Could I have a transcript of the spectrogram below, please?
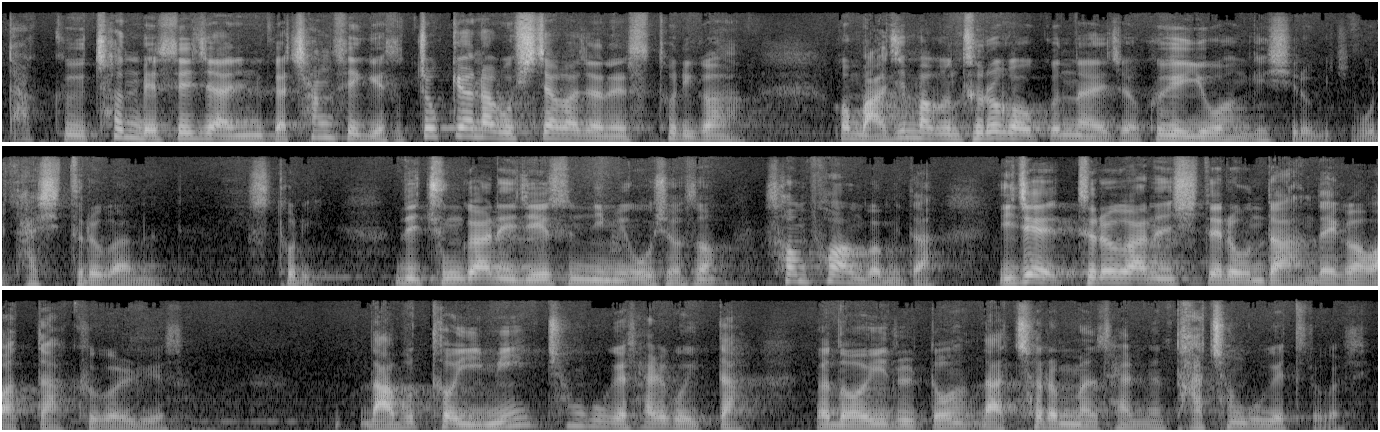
딱 그 첫 메시지 아닙니까? 창세기에서 쫓겨나고 시작하잖아요, 스토리가. 그 마지막은 들어가고 끝나야죠. 그게 요한계시록이죠. 우리 다시 들어가는 스토리. 근데 중간에 이제 예수님이 오셔서 선포한 겁니다. 이제 들어가는 시대로 온다. 내가 왔다. 그걸 위해서. 나부터 이미 천국에 살고 있다. 그러니까 너희들도 나처럼만 살면 다 천국에 들어갈 수 있다.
